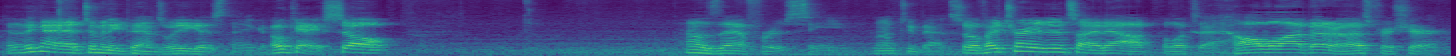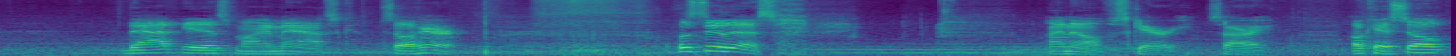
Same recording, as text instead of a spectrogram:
I think I had too many pins. What do you guys think? Okay, so how's that for a seam? Not too bad. So if I turn it inside out, it looks a hell of a lot better, that's for sure. That is my mask. So here, let's do this. I know, scary, sorry. Okay, so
